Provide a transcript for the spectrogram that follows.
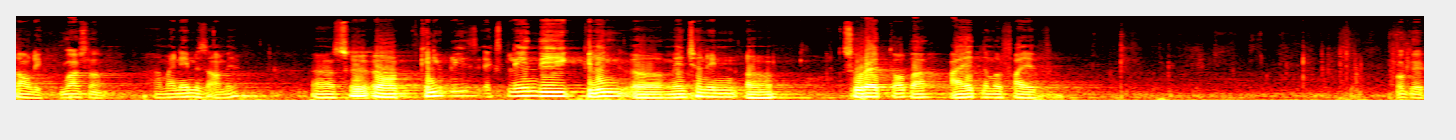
Assalamu uh, my name is Amir. Uh, so, uh, can you please explain the killing uh, mentioned in uh, Surah Tawbah, ayat number 5? Okay.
